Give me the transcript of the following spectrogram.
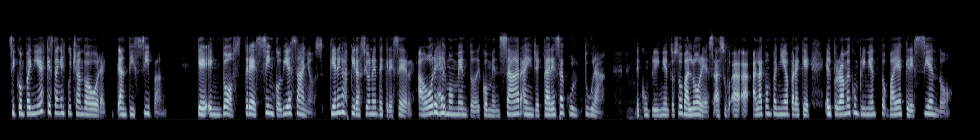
Si compañías que están escuchando ahora anticipan que en dos, tres, cinco, diez años tienen aspiraciones de crecer, ahora es el momento de comenzar a inyectar esa cultura de cumplimiento, esos valores a, la compañía para que el programa de cumplimiento vaya creciendo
